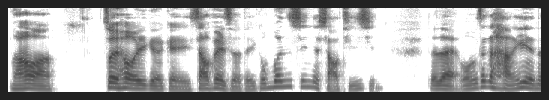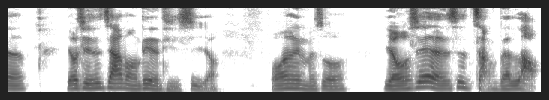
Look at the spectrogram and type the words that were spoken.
然后啊，最后一个给消费者的一个温馨的小提醒，对不对？我们这个行业呢，尤其是加盟店的体系啊，我跟你们说，有些人是长得老，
